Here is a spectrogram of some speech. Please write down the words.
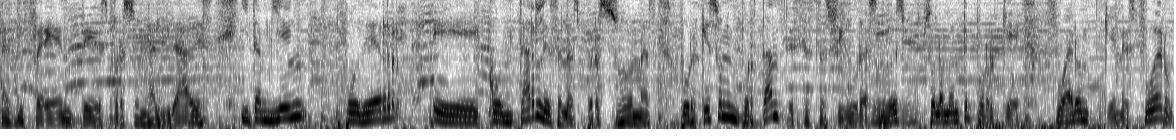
las diferentes personalidades y también poder eh, contarles a las personas por qué son importantes estas figuras. No es solamente porque fueron quienes fueron,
